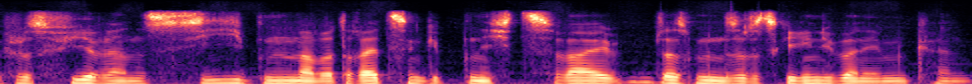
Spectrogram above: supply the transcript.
Plus 4 wären 7, aber 13 gibt nicht 2, dass man so das Gegenüber nehmen kann.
